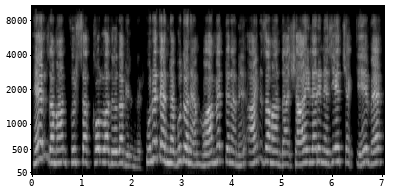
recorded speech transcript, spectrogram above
her zaman fırsat kolladığı da bilinir. Bu nedenle bu dönem Muhammed dönemi aynı zamanda şairlerin eziyet çektiği ve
